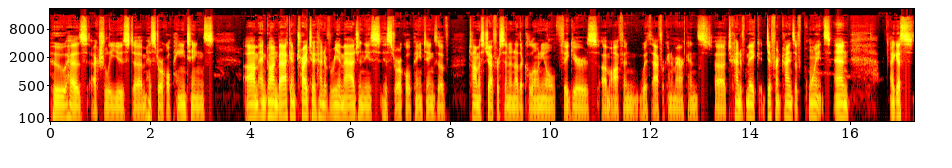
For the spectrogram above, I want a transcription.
who has actually used um, historical paintings um, and gone back and tried to kind of reimagine these historical paintings of Thomas Jefferson and other colonial figures, um, often with African Americans, uh, to kind of make different kinds of points. And I guess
